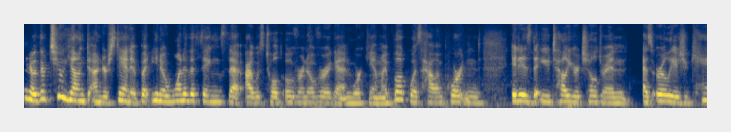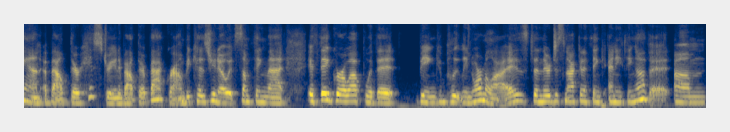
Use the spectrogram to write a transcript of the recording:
you know, they're too young to understand it. But, you know, one of the things that I was told over and over again working on my book was how important it is that you tell your children as early as you can about their history and about their background, because, you know, it's something that if they grow up with it, being completely normalized, then they're just not going to think anything of it. Um,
